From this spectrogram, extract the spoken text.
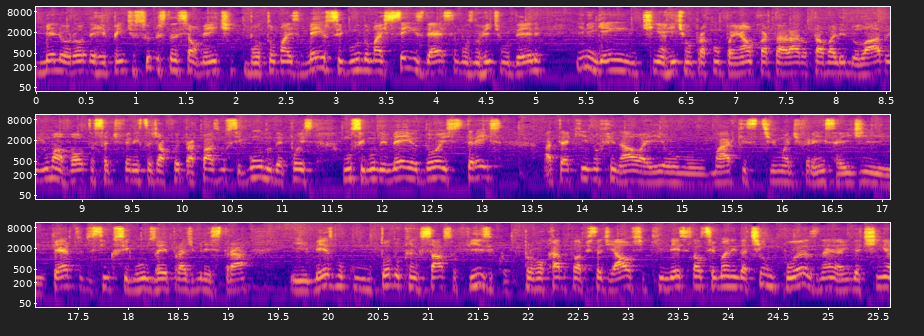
melhorou de repente substancialmente, botou mais meio segundo, mais seis décimos no ritmo dele e ninguém tinha ritmo para acompanhar. O Quartararo estava ali do lado. Em uma volta, essa diferença já foi para quase um segundo. Depois, um segundo e meio, dois, três. Até que no final aí o Marques tinha uma diferença aí de perto de 5 segundos aí para administrar e mesmo com todo o cansaço físico provocado pela pista de Austin, que nesse final de semana ainda tinha um plus, né? Ainda tinha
